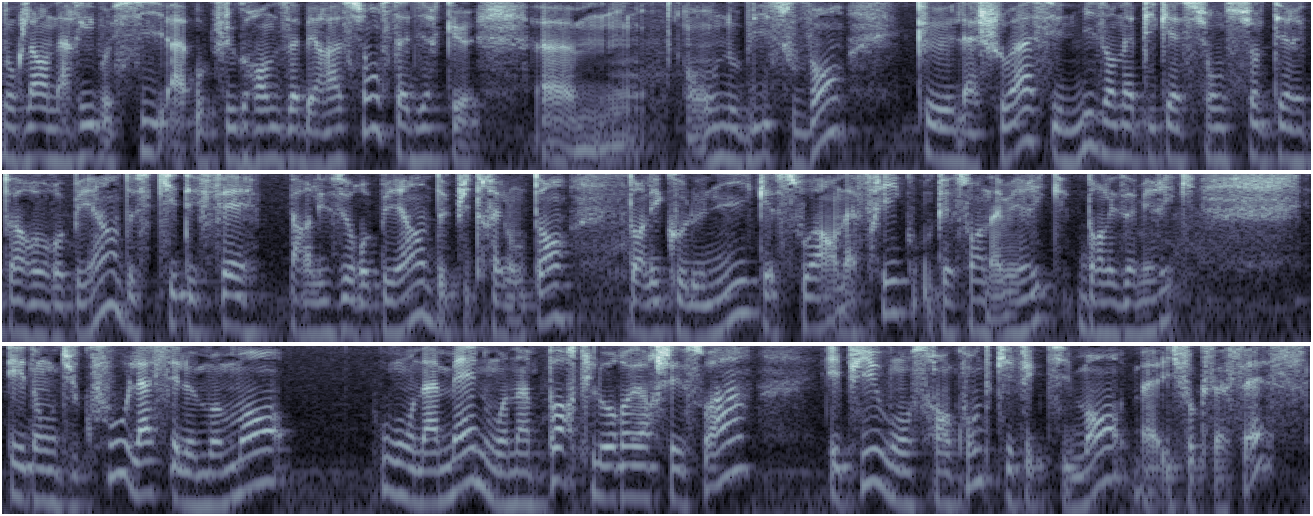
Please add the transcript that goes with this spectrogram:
Donc là, on arrive aussi aux plus grandes aberrations, c'est-à-dire que euh, on oublie souvent que la Shoah, c'est une mise en application sur le territoire européen de ce qui était fait par les Européens depuis très longtemps dans les colonies, qu'elles soient en Afrique ou qu'elles soient en Amérique, dans les Amériques. Et donc du coup, là, c'est le moment où on amène, où on importe l'horreur chez soi, et puis où on se rend compte qu'effectivement, bah, il faut que ça cesse.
